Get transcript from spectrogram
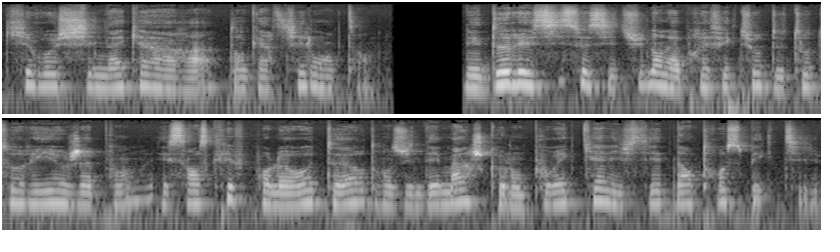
qu'Hiroshi Nakahara dans Quartier lointain. Les deux récits se situent dans la préfecture de Totori au Japon et s'inscrivent pour leur auteur dans une démarche que l'on pourrait qualifier d'introspective.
